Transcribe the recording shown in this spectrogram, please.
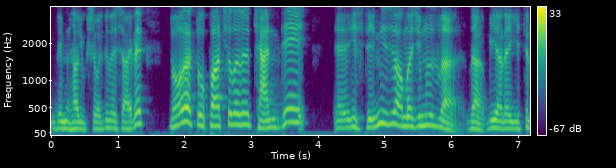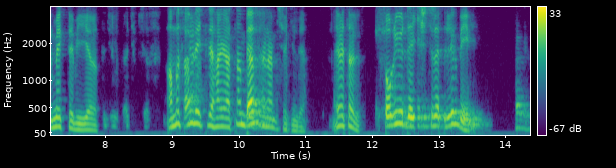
demin Haluk söyledi vesaire. Doğal olarak da o parçaları kendi e, isteğimiz ve amacımızla da bir araya getirmek de bir yaratıcılık açıkçası. Ama Ben- sürekli hayattan beslenen bir şekilde. Evet Haluk. Soruyu değiştirebilir miyim? Tabii.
